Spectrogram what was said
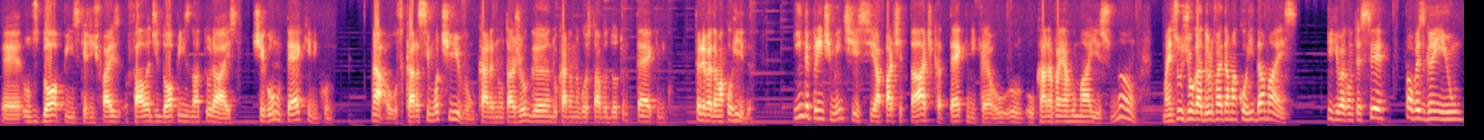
É, os dopings que a gente faz, fala de dopings naturais. Chegou um técnico ah, os caras se motivam. O cara não tá jogando, o cara não gostava do outro técnico. Então ele vai dar uma corrida. Independentemente se a parte tática, técnica, o, o, o cara vai arrumar isso. Não. Mas o jogador vai dar uma corrida a mais. O que, que vai acontecer? Talvez ganhe um,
